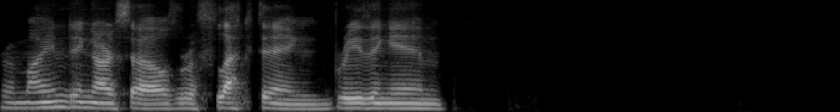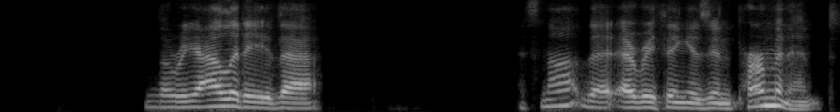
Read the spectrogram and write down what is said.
Reminding ourselves, reflecting, breathing in the reality that it's not that everything is impermanent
